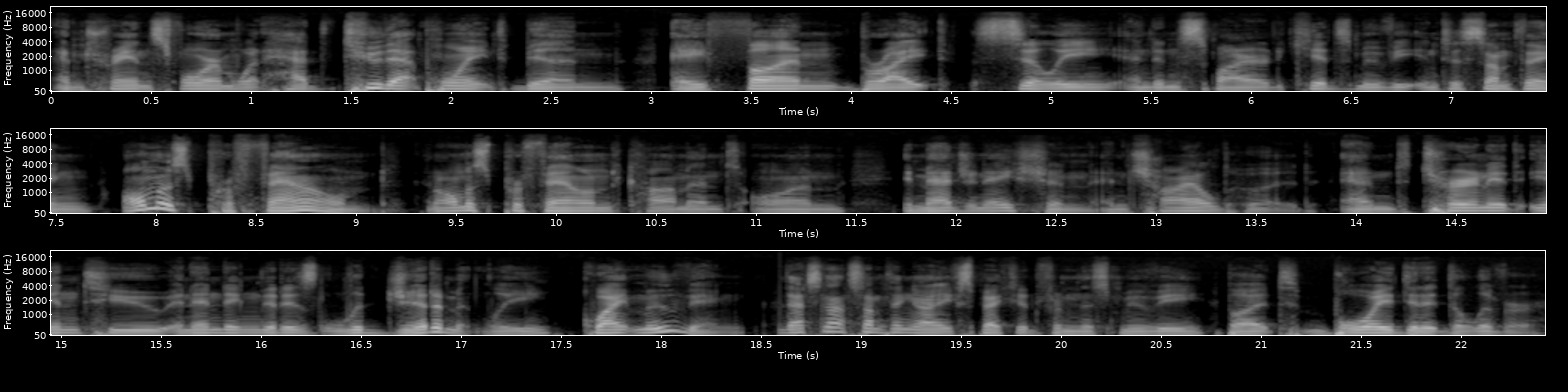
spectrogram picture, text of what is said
and transform what had to that point been a fun, bright, silly, and inspired kids movie into something almost profound, an almost profound comment on imagination and childhood, and turn it into an ending that is legitimately quite moving. That's not something I expected from this movie, but boy, did it deliver.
